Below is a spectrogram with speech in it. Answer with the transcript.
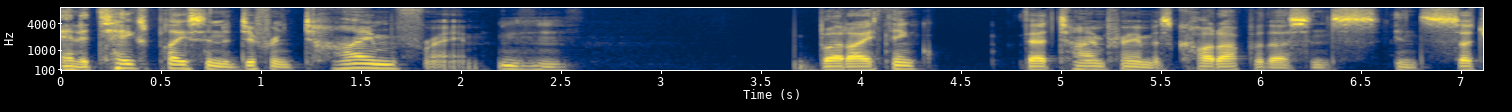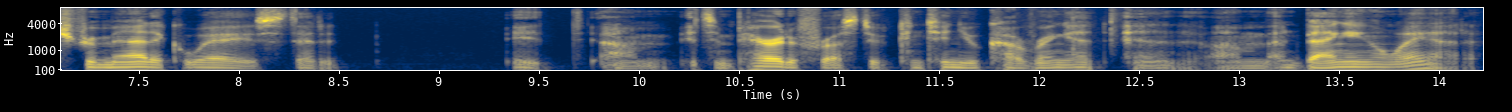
And it takes place in a different time frame. Mm-hmm. But I think that time frame has caught up with us in, in such dramatic ways that it, it, um, it's imperative for us to continue covering it and, um, and banging away at it,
